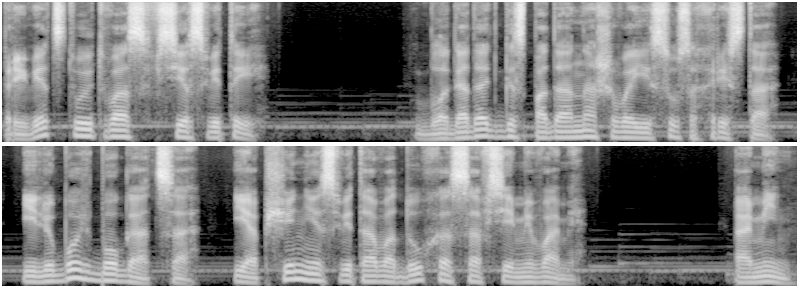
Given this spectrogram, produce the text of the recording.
Приветствуют вас все святые. Благодать Господа нашего Иисуса Христа и любовь Бога Отца и общение Святого Духа со всеми вами. Аминь.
